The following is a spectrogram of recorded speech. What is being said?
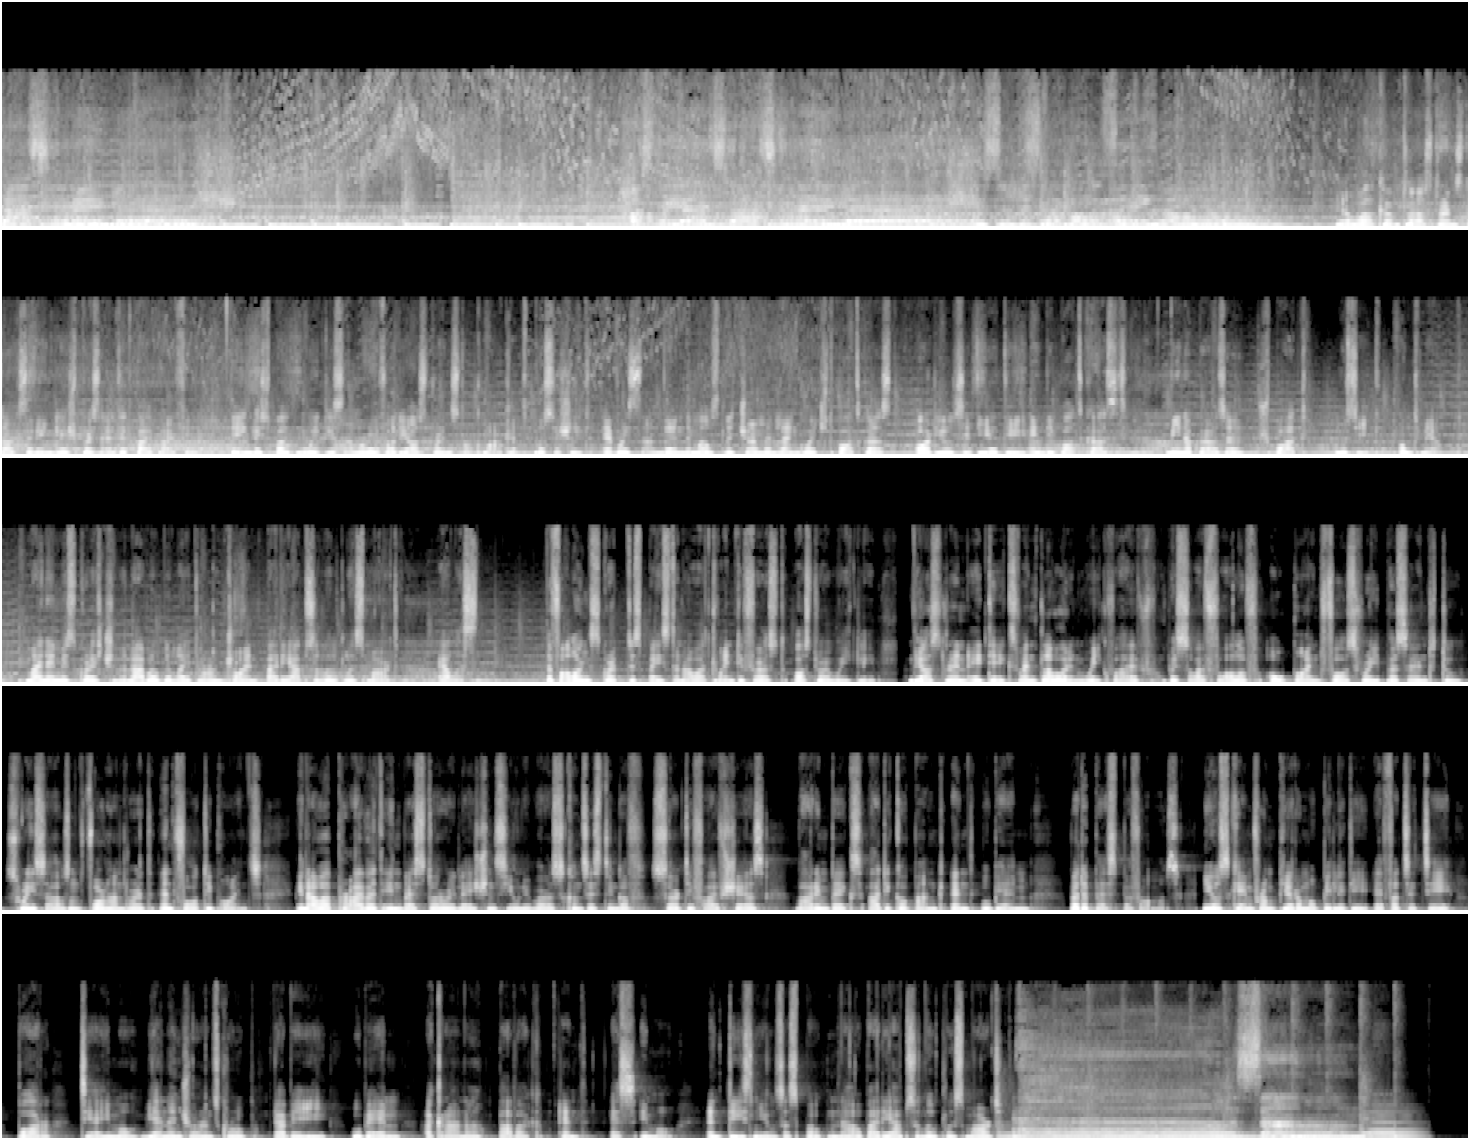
stocks in English. Austrian stocks in English. Listen, this yeah, welcome to Austrian Stocks in English, presented by Palfinger, the English spoken weekly summary for the Austrian stock market, positioned every Sunday in the mostly German language podcast Audio CD in the podcasts Wiener Börse, Sport, Musik und mehr. My name is Christian and I will be later on joined by the absolutely smart Allison. The following script is based on our 21st Austria Weekly. The Austrian ATX went low in week 5. We saw a fall of 0.43% to 3,440 points. In our private investor relations universe, consisting of 35 shares, Warimpex, Addiko Bank, and UBM were the best performers. News came from Pierer Mobility, FACC, Porr, CA Immo, Vienna Insurance Group, RBI, UBM, Agrana, BAWAG, and S Immo. And these news are spoken now by the absolutely smart Alison.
